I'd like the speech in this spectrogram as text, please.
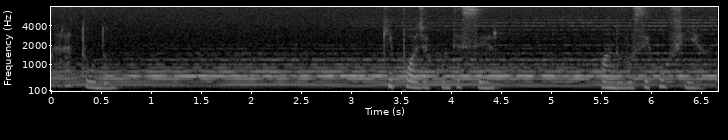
para tudo que pode acontecer quando você confia.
